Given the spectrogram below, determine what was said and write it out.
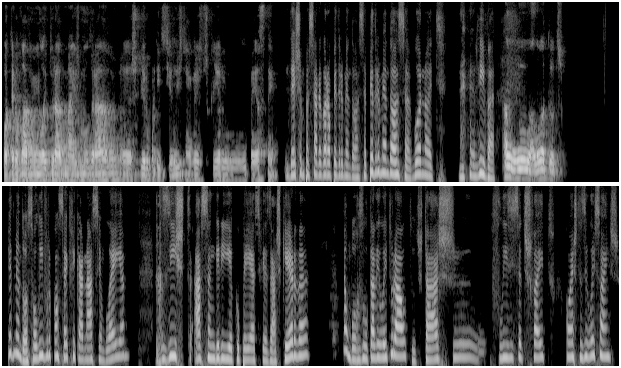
pode ter levado um eleitorado mais moderado a escolher o Partido Socialista em vez de escolher o PSD. Deixa-me passar agora ao Pedro Mendonça. Pedro Mendonça, boa noite. Viva! Alô, alô a todos. Pedro Mendonça, o livro consegue ficar na Assembleia, resiste à sangria que o PS fez à esquerda, é um bom resultado eleitoral. Tu estás uh, feliz e satisfeito com estas eleições.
